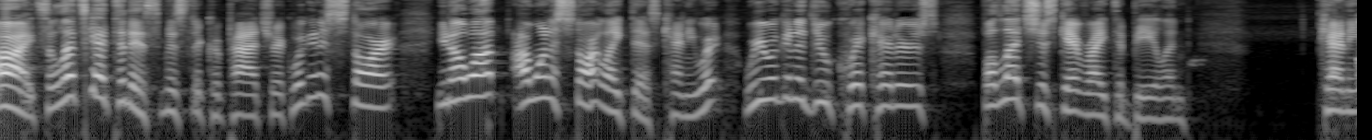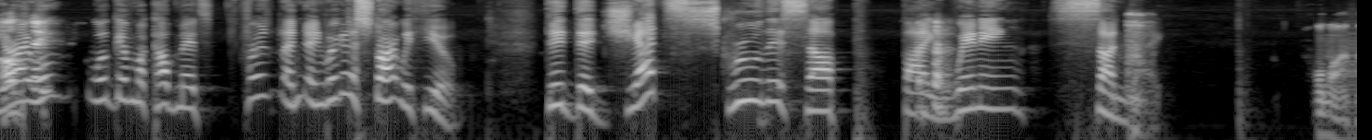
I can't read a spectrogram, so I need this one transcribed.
All right, so let's get to this, Mr. Kirkpatrick. We're going to start. You know what? I want to start like this, Kenny. We're, we were going to do quick hitters, but let's just get right to Beelan. Kenny, all right, we'll, we'll, give him a couple minutes. First, and, and we're going to start with you. Did the Jets screw this up by winning Sunday? Hold on.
